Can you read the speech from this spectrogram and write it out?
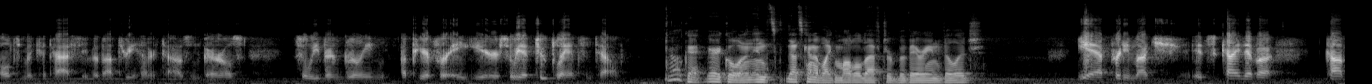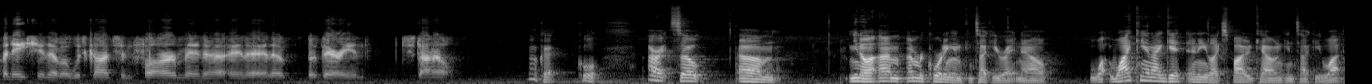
ultimate capacity of about 300,000 barrels. So we've been brewing up here for eight years. So we have two plants in town. Okay, very cool. And, and it's, that's kind of like modeled after Bavarian Village. Yeah, pretty much. It's kind of a combination of a Wisconsin farm and a, and a, and a Bavarian style. Okay, cool. All right, so um, you know, I'm I'm recording in Kentucky right now. Why, why can't I get any like spotted cow in Kentucky? Why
